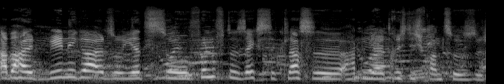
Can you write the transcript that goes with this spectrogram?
aber halt weniger. Also jetzt so fünfte, sechste Klasse hatten wir halt richtig Französisch.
